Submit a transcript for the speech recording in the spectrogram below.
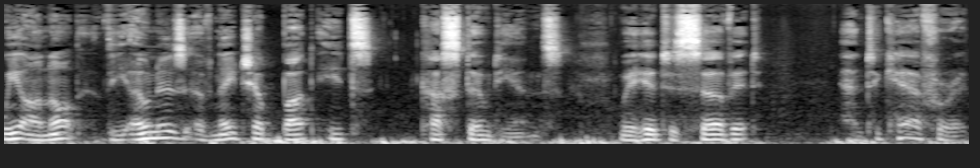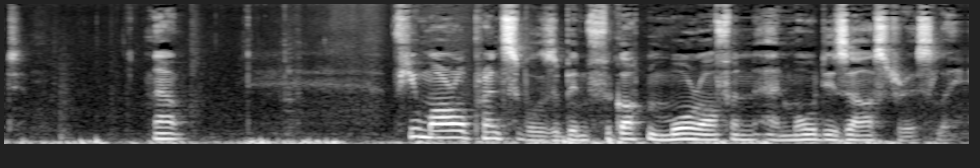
we are not the owners of nature, but its custodians. We're here to serve it and to care for it. Now, few moral principles have been forgotten more often and more disastrously.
